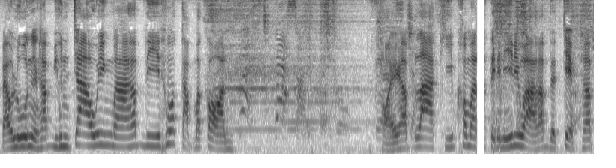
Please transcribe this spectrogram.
แปลรูนกันครับยุนเจ้าวิ่งมาครับดีนะว่ากลับมาก่อน ถอยครับลากคีปเข้ามาตีนี้ดีกว่าครับเดี๋ยวเจ็บครับ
